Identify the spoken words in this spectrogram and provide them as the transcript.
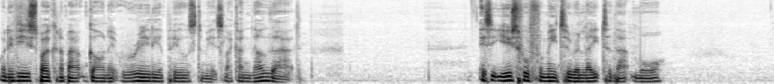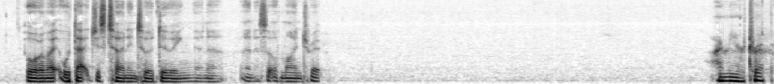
Whenever you've spoken about gone, it really appeals to me. It's like I know that. Is it useful for me to relate to that more? Or I, would that just turn into a doing and a, and a sort of mind trip? I'm your trip.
